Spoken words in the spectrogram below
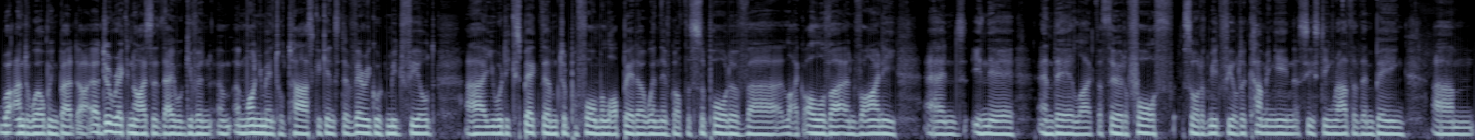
were underwhelming, but I do recognise that they were given a, a, monumental task against a very good midfield. Uh, you would expect them to perform a lot better when they've got the support of uh, like Oliver and Viney and in there, and they're like the third or fourth sort of midfielder coming in assisting rather than being. Um,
